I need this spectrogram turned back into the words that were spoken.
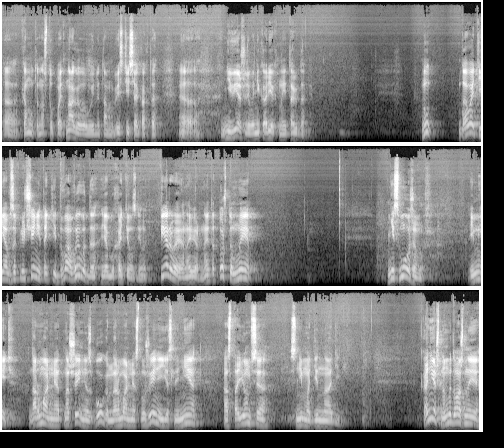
э, кому-то наступать на голову или там вести себя как-то э, невежливо, некорректно и так далее. Ну, Давайте я в заключении такие два вывода я бы хотел сделать. Первое, наверное, это то, что мы не сможем иметь нормальные отношения с Богом, нормальное служение, если не остаемся с Ним один на один. Конечно, мы должны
